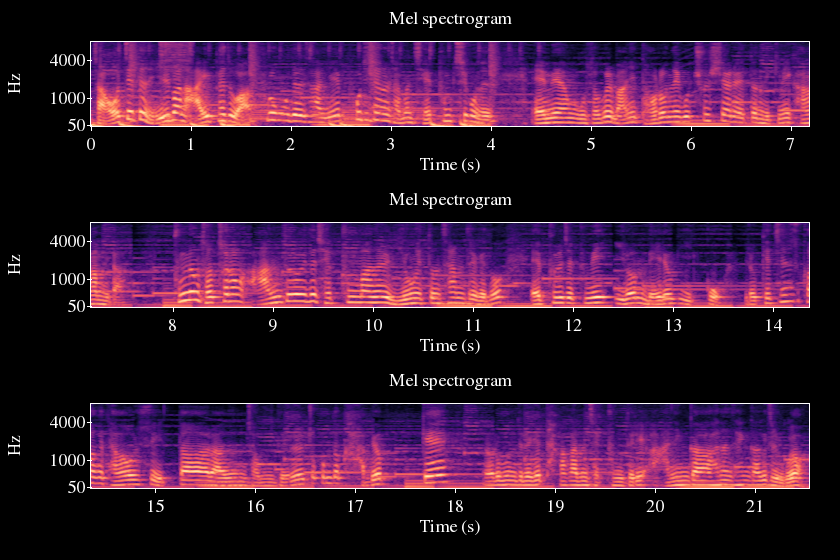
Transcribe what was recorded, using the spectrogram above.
자 어쨌든 일반 아이패드와 프로 모델 사이에 포지션을 잡은 제품치고는 애매한 구석을 많이 덜어내고 출시하려 했던 느낌이 강합니다. 분명 저처럼 안드로이드 제품만을 이용했던 사람들에게도 애플 제품이 이런 매력이 있고 이렇게 친숙하게 다가올 수 있다는 점들을 조금 더 가볍게 여러분들에게 다가가는 제품들이 아닌가 하는 생각이 들고요.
